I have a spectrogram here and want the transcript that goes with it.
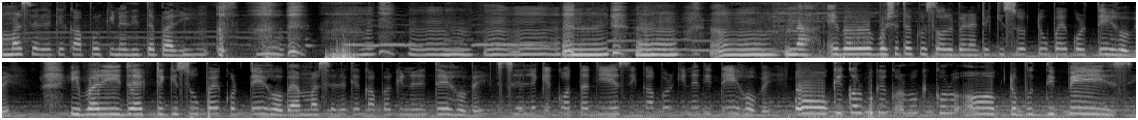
আমার ছেলেকে কাপড় কিনে দিতে পারি। না, এভাবে বসে থাকলে চলবে না, এটা কিছু একটা উপায় করতেই হবে। এবার ঈদে একটা কিছু উপায় করতেই হবে, আমার ছেলেকে কাপড় কিনে দিতেই হবে। ছেলেকে কথা দিয়েছি, কাপড় কিনে দিতেই হবে। ও, কি করব কি করব কি করব? ও, একটা বুদ্ধি পেয়েছি।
